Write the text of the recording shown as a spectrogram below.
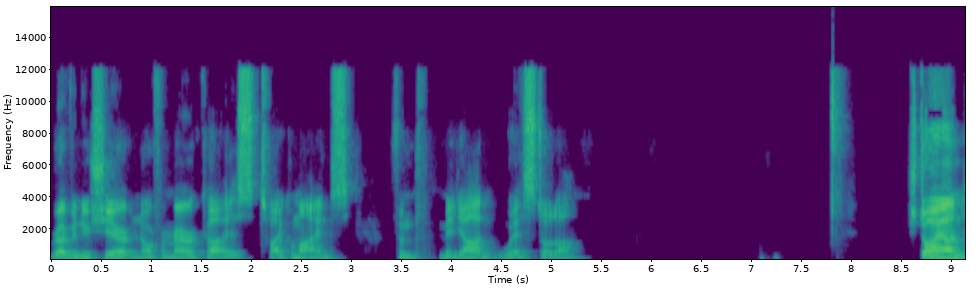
Revenue Share in North America ist 2,15 Milliarden US-Dollar. Steuern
